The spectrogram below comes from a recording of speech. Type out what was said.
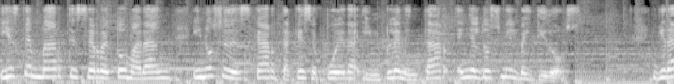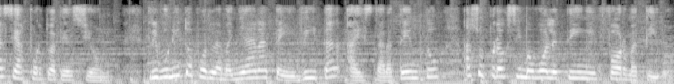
y este martes se retomarán y no se descarta que se pueda implementar en el 2022. Gracias por tu atención. Tribunito por la Mañana te invita a estar atento a su próximo boletín informativo.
